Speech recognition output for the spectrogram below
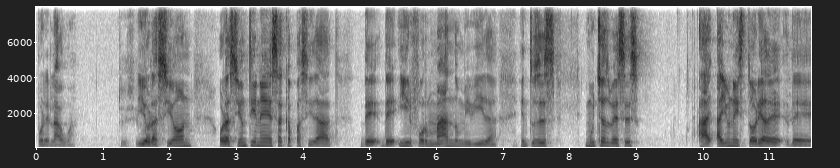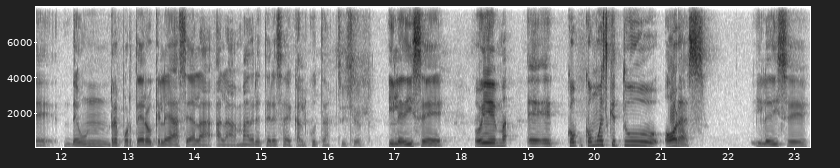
por el agua. sí. Y oración, oración tiene esa capacidad de, de ir formando mi vida. Entonces, muchas veces hay, hay una historia de, de- de un reportero que le hace a la, a la Madre Teresa de Calcuta Sí, cierto. y le dice, oye, ma- eh, ¿cómo, cómo es que tú oras? Y le dice,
